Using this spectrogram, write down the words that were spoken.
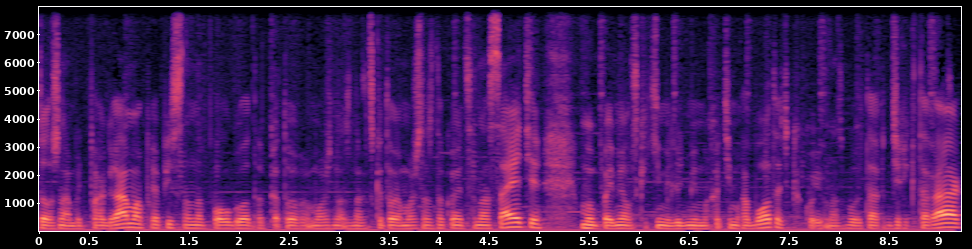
должна быть программа прописана на полгода, которую можно, с которой можно знакомиться на сайте. Мы поймем, с какими людьми мы хотим работать, какой у нас будет арт-директора,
